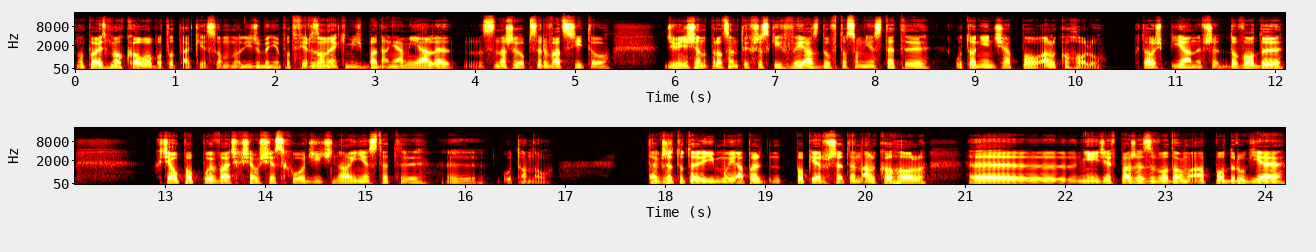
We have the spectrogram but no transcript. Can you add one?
no powiedzmy około, bo to takie są liczby niepotwierdzone jakimiś badaniami, ale z naszych obserwacji to 90% tych wszystkich wyjazdów to są niestety utonięcia po alkoholu. Ktoś pijany wszedł do wody, chciał popływać, chciał się schłodzić, no i niestety yy, utonął. Także tutaj mój apel, po pierwsze ten alkohol yy, nie idzie w parze z wodą, a po drugie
